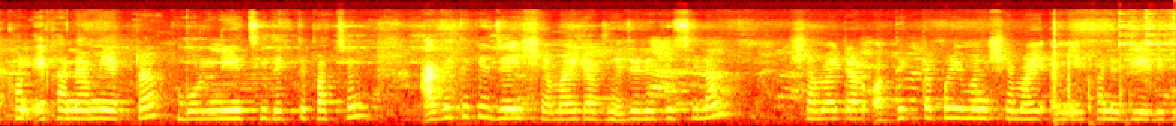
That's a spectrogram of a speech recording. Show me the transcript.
এখন এখানে আমি একটা বোল নিয়েছি, দেখতে পাচ্ছেন। আগে থেকে যেই সেমাইটা ভেজে রেখেছিলাম, সেমাইটার অর্ধেকটা পরিমাণ সেমাই আমি এখানে দিয়ে দিব।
